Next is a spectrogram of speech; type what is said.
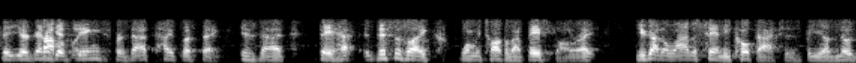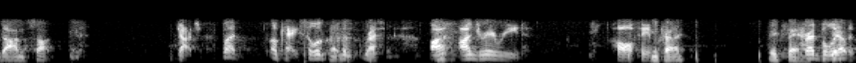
that you're going to get dinged for that type of thing. Is that they ha- This is like when we talk about baseball, right? You got a lot of Sandy Koufaxes, but you have no Don Suttons. Gotcha. But okay, so look for the rest. An- Andre Reed, Hall of Famer. Okay. Big fan. Fred Yep.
